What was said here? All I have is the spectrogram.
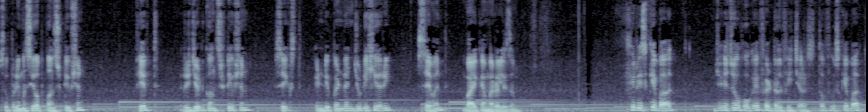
supremacy of constitution fifth rigid constitution six independent judiciary seventh bicameralism फिर इसके बाद, जो ये जो हो गए फेडरल फीचर्स तो उसके बाद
